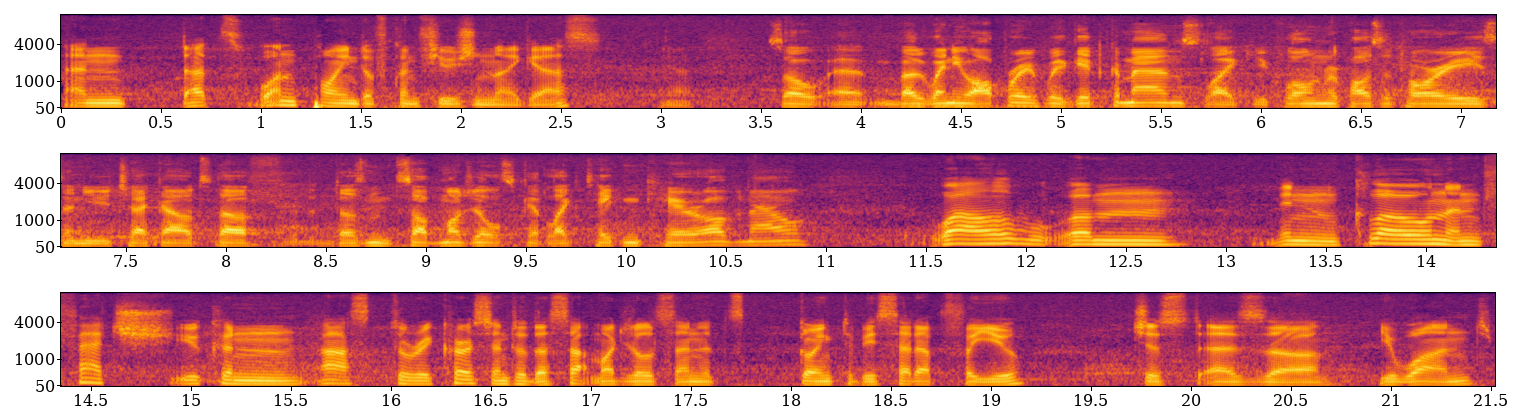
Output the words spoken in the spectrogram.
and that's one point of confusion, I guess. Yeah. So, uh, but when you operate with Git commands, like you clone repositories and you check out stuff, doesn't submodules get like taken care of now? Well, um, in clone and fetch, you can ask to recurse into the submodules, and it's going to be set up for you, just as uh, you want.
